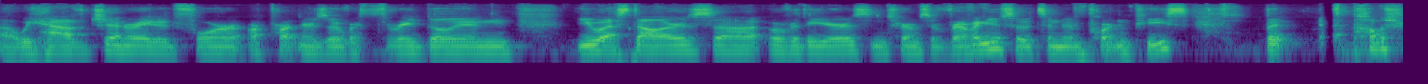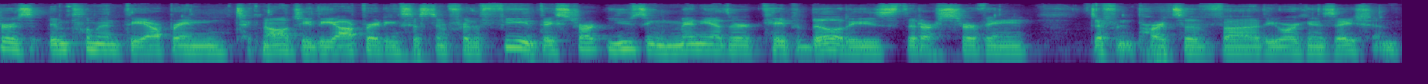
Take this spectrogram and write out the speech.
Uh, we have generated for our partners over three billion U.S. dollars uh, over the years in terms of revenue, so it's an important piece but as publishers implement the operating technology, the operating system for the feed, they start using many other capabilities that are serving different parts of uh, the organization.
